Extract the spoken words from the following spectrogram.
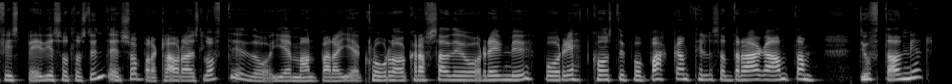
fyrst beði ég svolítið stundi en svo bara kláraðist loftið og ég man bara, ég klóraði og krafsaði og reyf mig upp og rétt komst upp á bakkan til þess að draga andan djúft að mér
